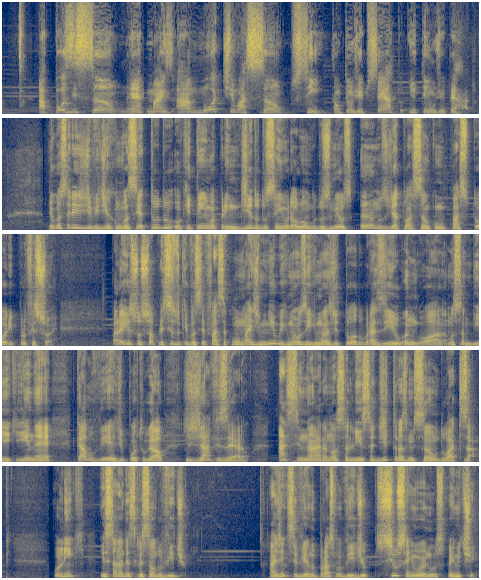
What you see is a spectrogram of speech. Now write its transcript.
a posição, né? Mas a motivação, sim. Então tem um jeito certo e tem um jeito errado. Eu gostaria de dividir com você tudo o que tenho aprendido do Senhor ao longo dos meus anos de atuação como pastor e professor. Para isso, só preciso que você faça como mais de mil irmãos e irmãs de todo o Brasil, Angola, Moçambique, Guiné, Cabo Verde Portugal já fizeram. Assinar a nossa lista de transmissão do WhatsApp. O link está na descrição do vídeo. A gente se vê no próximo vídeo, se o Senhor nos permitir.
